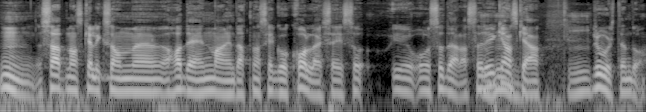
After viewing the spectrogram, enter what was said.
Mm, så att man ska liksom eh, ha det in mind att man ska gå och kolla sig så, och sådär. Så det är Mhm. ganska Mm. roligt ändå.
